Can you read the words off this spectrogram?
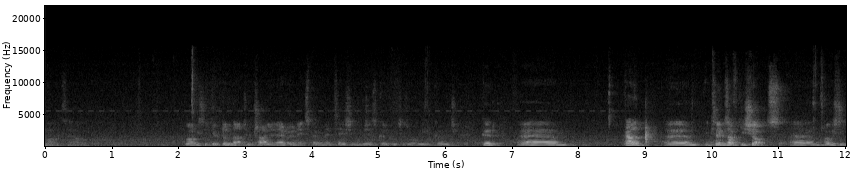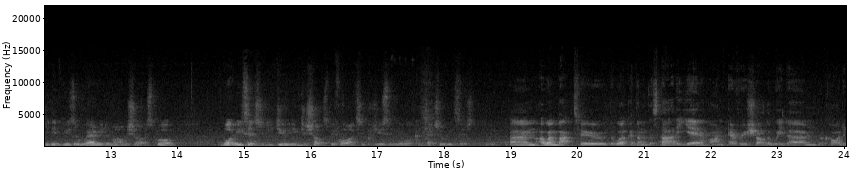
balance it. Well, obviously you've done that through trial and error and experimentation, which is good, which is what we encourage. Good. Um, Callum, um, in terms of your shots, um, obviously you did use a varied amount of shots, but what research did you do into shots before actually producing them? What contextual research did you do? Um, I went back to the work I'd done at the start of the year on every shot that we'd um, recorded,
